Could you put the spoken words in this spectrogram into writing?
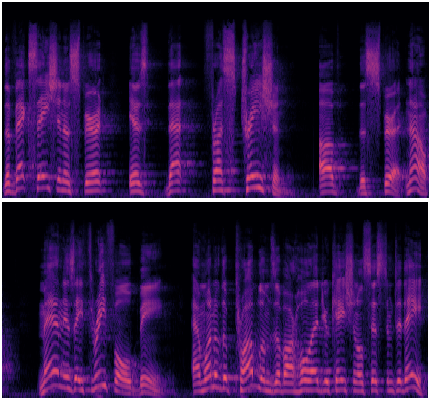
The vexation of spirit is that frustration of the spirit. Now, man is a threefold being. And one of the problems of our whole educational system today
